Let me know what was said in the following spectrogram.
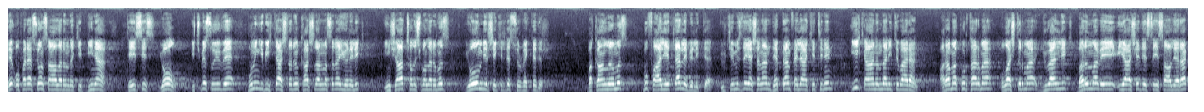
ve operasyon sahalarındaki bina, tesis, yol, içme suyu ve bunun gibi ihtiyaçların karşılanmasına yönelik inşaat çalışmalarımız yoğun bir şekilde sürmektedir. Bakanlığımız bu faaliyetlerle birlikte ülkemizde yaşanan deprem felaketinin ilk anından itibaren arama kurtarma, ulaştırma, güvenlik, barınma ve iaşe desteği sağlayarak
